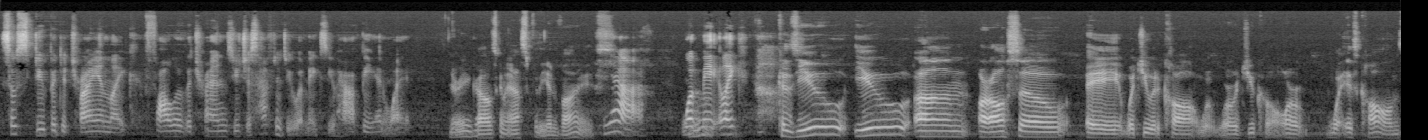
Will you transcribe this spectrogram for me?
so stupid to try and like follow the trends. You just have to do what makes you happy and what There you go. I was going to ask for the advice. yeah. What Mm. may like Because you you um, are also a what you would call what, what would you call or what is called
